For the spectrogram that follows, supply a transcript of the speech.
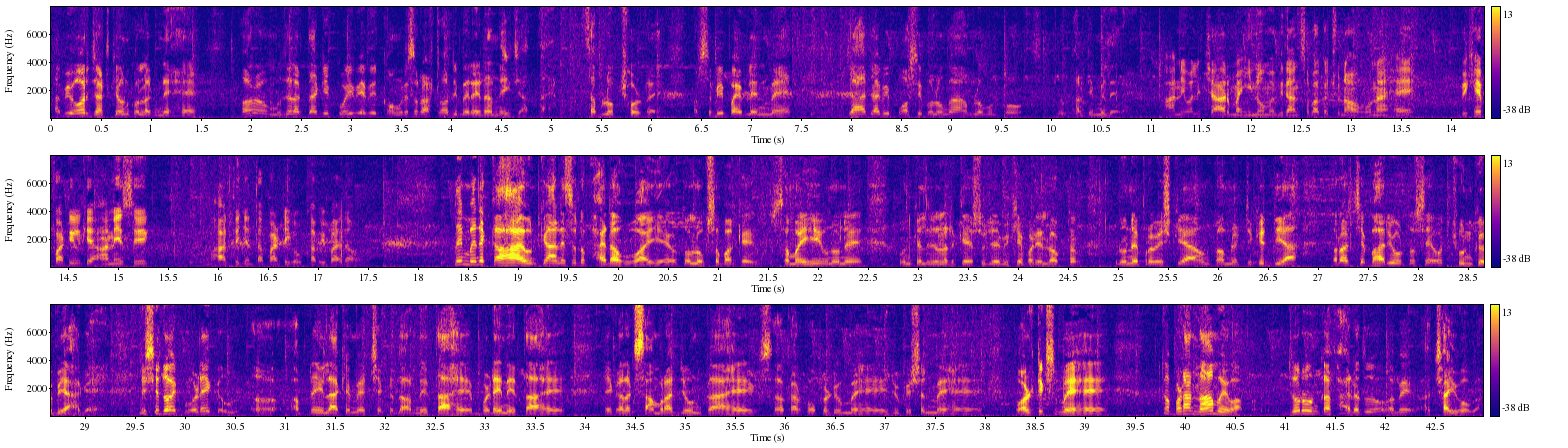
अभी और झटके उनको लगने हैं। और मुझे लगता है कि कोई भी अभी कांग्रेस और राष्ट्रवादी में रहना नहीं चाहता है। सब लोग छोड़ रहे हैं और सभी पाइपलाइन में है। जहाँ जहाँ भी पॉसिबल होगा, हम लोग उनको पार्टी में ले रहे हैं। आने वाले चार महीनों में विधानसभा का चुनाव होना है। विखे पाटिल के आने से भारतीय जनता पार्टी को काफ़ी फ़ायदा होगा। नहीं, मैंने कहा है, उनके आने से तो फ़ायदा हुआ ही है। वो तो लोकसभा के समय ही उन्होंने, उनके जो लड़के सुजय विखे पटेल, डॉक्टर, उन्होंने प्रवेश किया, उनको हमने टिकट दिया और अच्छे भारी वोटों से वो चुन के भी आ गए निश्चित एक बड़े अपने इलाके में अच्छे कदार नेता है, बड़े नेता है, एक अलग साम्राज्य उनका है, सहकार कोऑपरेटिव में है, एजुकेशन में है, पॉलिटिक्स में है, उनका बड़ा नाम है वहाँ पर। ज़रूर उनका फ़ायदा तो हमें अच्छा ही होगा।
